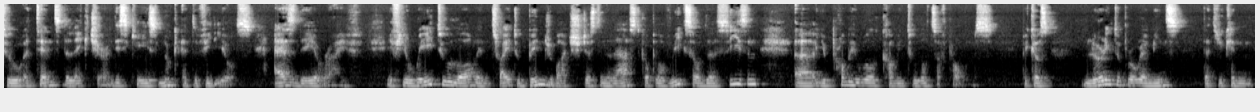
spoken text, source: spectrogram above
to attend the lecture. In this case, look at the videos as they arrive. If you wait too long and try to binge watch just in the last couple of weeks of the season, uh, you probably will come into lots of problems. Because learning to program means that you can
